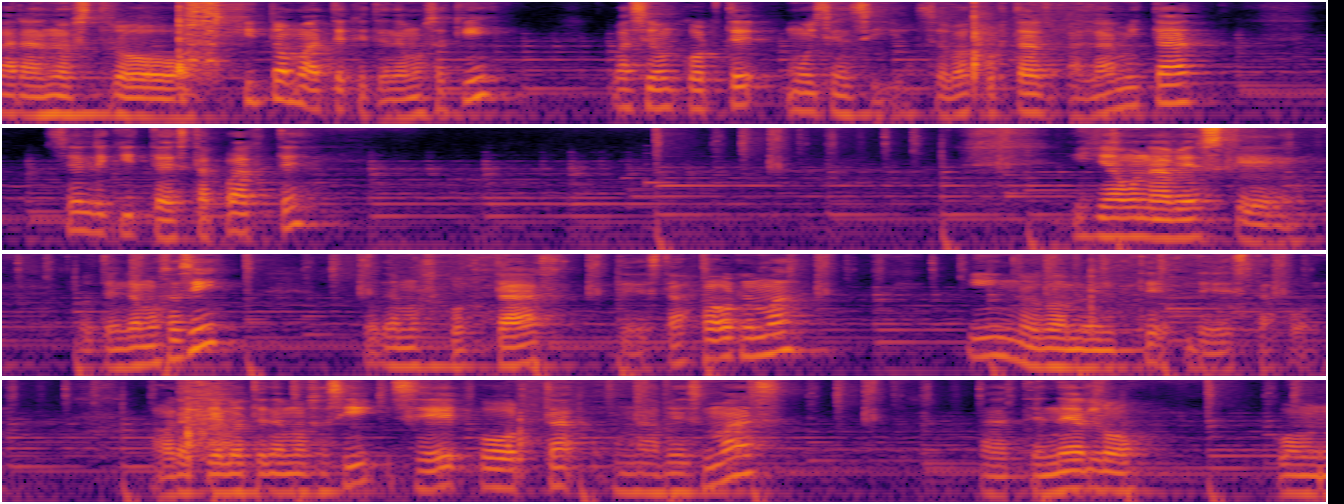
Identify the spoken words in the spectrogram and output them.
para nuestro jitomate que tenemos aquí va a ser un corte muy sencillo. Se va a cortar a la mitad se le quita esta parte. Y ya una vez que lo tengamos así podemos cortar de esta forma y nuevamente de esta forma. Ahora que lo tenemos así se corta una vez más para tenerlo con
